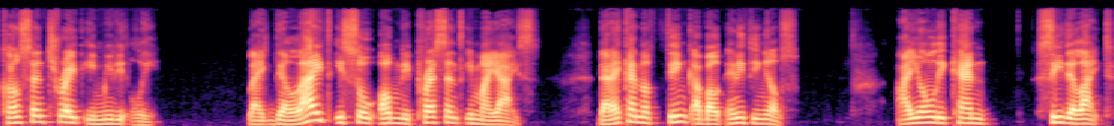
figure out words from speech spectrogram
concentrate immediately. Like the light is so omnipresent in my eyes that I cannot think about anything else. I only can see the light.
